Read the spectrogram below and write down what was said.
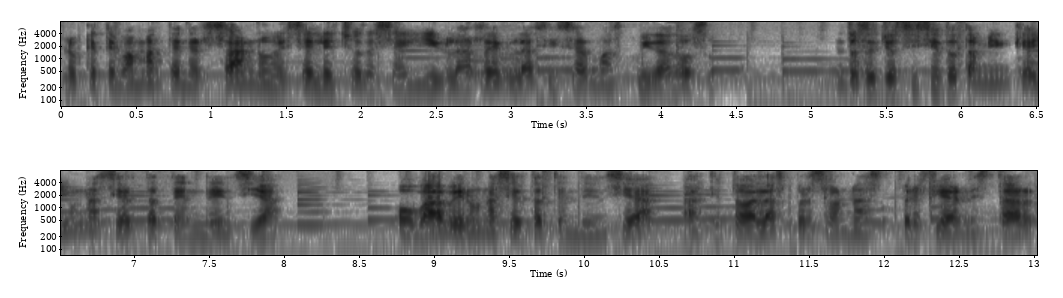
lo que te va a mantener sano es el hecho de seguir las reglas y ser más cuidadoso. Entonces yo sí siento también que hay una cierta tendencia, o va a haber una cierta tendencia a que todas las personas prefieran estar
